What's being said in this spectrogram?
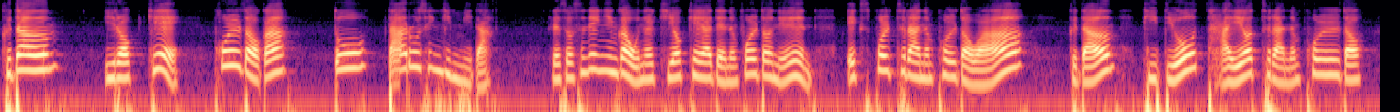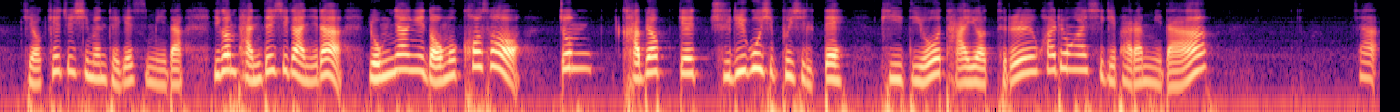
그 다음 이렇게 폴더가 또 따로 생깁니다. 그래서 선생님과 오늘 기억해야 되는 폴더는 엑스포트라는 폴더와 그 다음 비디오 다이어트라는 폴더 기억해 주시면 되겠습니다. 이건 반드시가 아니라 용량이 너무 커서 좀 가볍게 줄이고 싶으실 때 비디오 다이어트를 활용하시기 바랍니다. 자,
